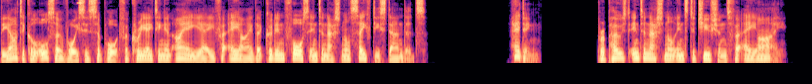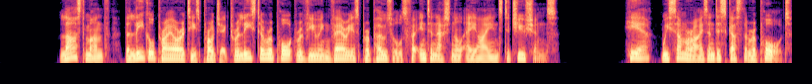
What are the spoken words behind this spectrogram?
The article also voices support for creating an IAEA for AI that could enforce international safety standards. Heading Proposed International Institutions for AI. Last month, the Legal Priorities Project released a report reviewing various proposals for international AI institutions. Here, we summarize and discuss the report.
